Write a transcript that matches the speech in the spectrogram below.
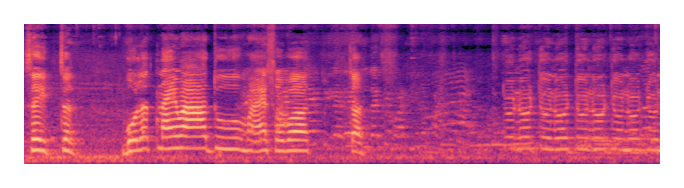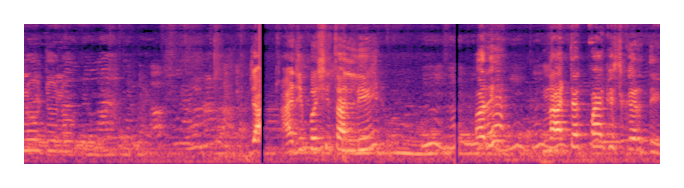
सई. चल. बोलत नाही वा तू माझ्यासोबत. चल. टुनू टुनू टुनू टुनू टुनू टुनू. आजी पशी चालली? अरे नाटक पॅकेज करते?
